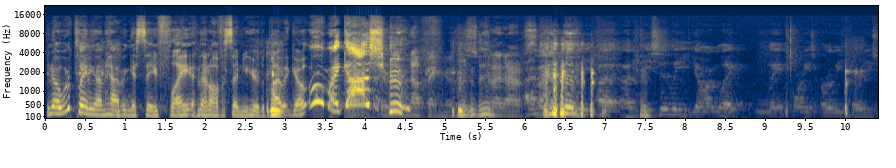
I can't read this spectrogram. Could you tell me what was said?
you know, we're planning on having a safe flight," and then all of a sudden you hear the pilot go, "Oh my gosh!" Nothing. It was cut out. I'm actually a, a decently young, like late twenties, early thirties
